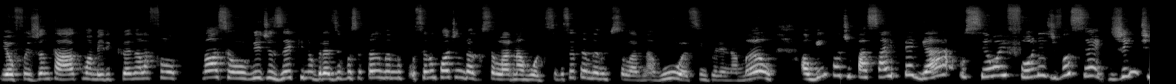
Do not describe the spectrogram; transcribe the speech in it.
e eu fui jantar com uma americana, ela falou: Nossa, eu ouvi dizer que no Brasil você tá andando, você não pode andar com o celular na rua, se você tá andando com o celular na rua, assim, com ele na mão, alguém pode passar e pegar o seu iPhone de você. Gente,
